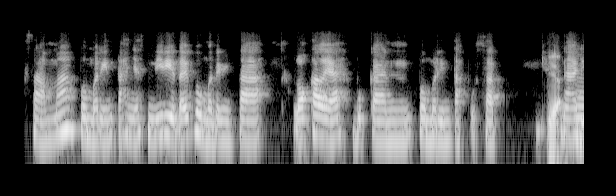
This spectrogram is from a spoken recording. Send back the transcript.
sama pemerintahnya sendiri, tapi pemerintah lokal ya, bukan pemerintah pusat. Ya. Nah,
